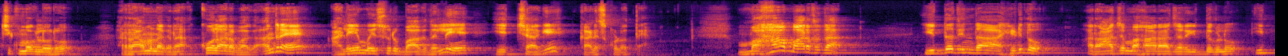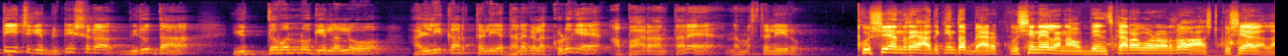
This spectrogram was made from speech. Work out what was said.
ಚಿಕ್ಕಮಗಳೂರು, ರಾಮನಗರ, ಕೋಲಾರ ಭಾಗ ಅಂದರೆ ಹಳೆ ಮೈಸೂರು ಭಾಗದಲ್ಲಿ ಹೆಚ್ಚಾಗಿ ಕಾಣಿಸ್ಕೊಳ್ಳುತ್ತೆ. ಮಹಾಭಾರತದ ಯುದ್ಧದಿಂದ ಹಿಡಿದು ರಾಜ ಮಹಾರಾಜರ ಯುದ್ಧಗಳು ಇತ್ತೀಚೆಗೆ ಬ್ರಿಟಿಷರ ವಿರುದ್ಧ ಯುದ್ಧವನ್ನು ಗೆಲ್ಲಲು ಹಳ್ಳಿಕಾರ್ ತಳಿಯ ದನಗಳ ಕೊಡುಗೆ ಅಪಾರ ಅಂತಾರೆ ನಮ್ಮ ಸ್ಥಳೀಯರು. ಖುಷಿ ಅಂದರೆ ಅದಕ್ಕಿಂತ ಬೇರೆ ಖುಷಿನೇ ಇಲ್ಲ. ನಾವು ಬೆನ್ಸ್ಕಾರ ಓಡಾಡಿದ್ರು ಅಷ್ಟು ಖುಷಿ ಆಗಲ್ಲ.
